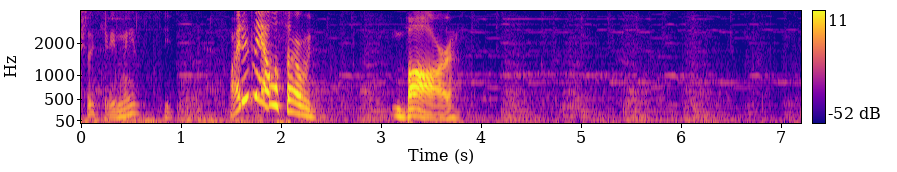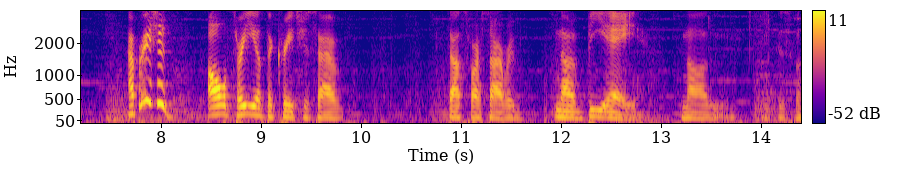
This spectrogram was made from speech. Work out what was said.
Actually kidding me? Why did they all start with bar? I'm pretty sure all three of the creatures have thus far started with no BA. No, this no.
